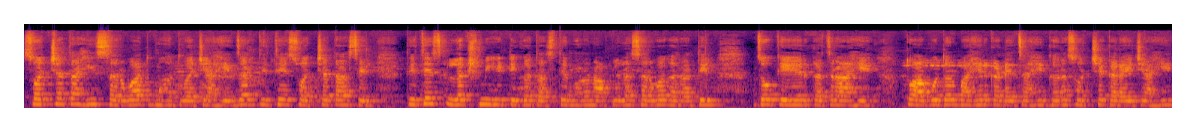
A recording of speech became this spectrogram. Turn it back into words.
स्वच्छता ही सर्वात महत्त्वाची आहे. जर तिथे स्वच्छता असेल तिथेच लक्ष्मी ही टिकत असते म्हणून आपल्याला सर्व घरातील जो केर कचरा आहे तो अगोदर बाहेर काढायचा आहे. घरं स्वच्छ करायचे आहे.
